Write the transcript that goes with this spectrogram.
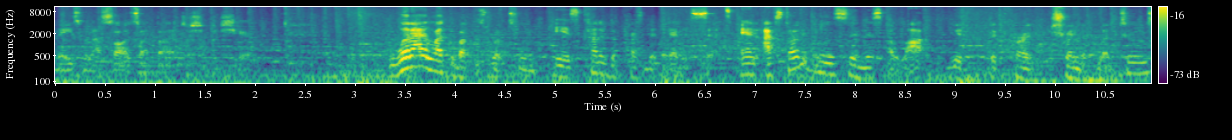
amazed when I saw it, so I thought I just should share. What I like about this webtoon is kind of the precedent that it sets. And I've started noticing this a lot with the current trend of webtoons.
